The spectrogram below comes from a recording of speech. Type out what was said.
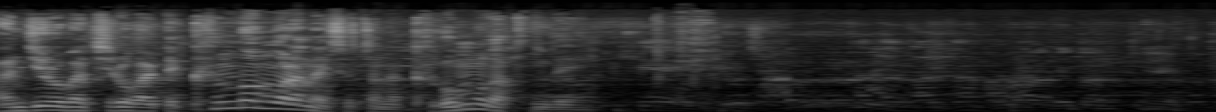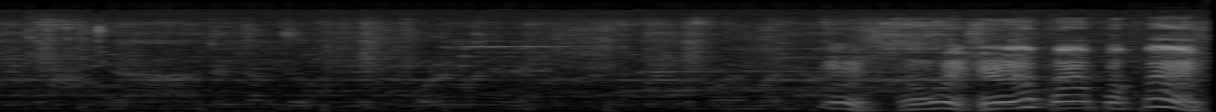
반지로 맞히러 갈 때 큰 건물 하나 있었잖아. 그 건물 같은데. 응, 응, 응, 응, 응, 응.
